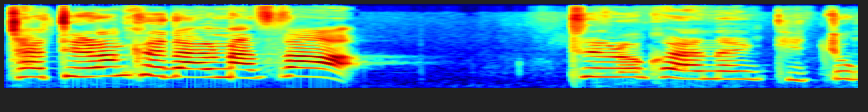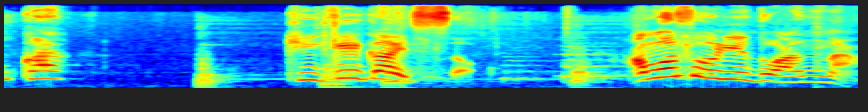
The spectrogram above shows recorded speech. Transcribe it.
차 트렁크 닮았어. 트렁크 안에 기종카 기계가 있어. 아무 소리도 안 나.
